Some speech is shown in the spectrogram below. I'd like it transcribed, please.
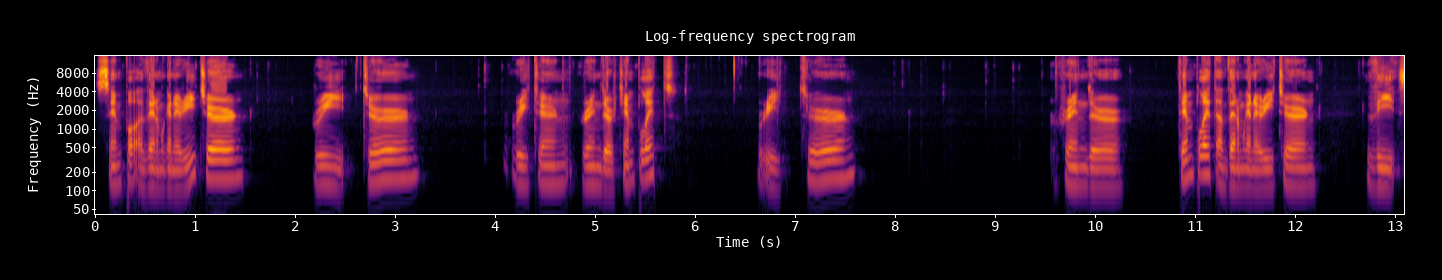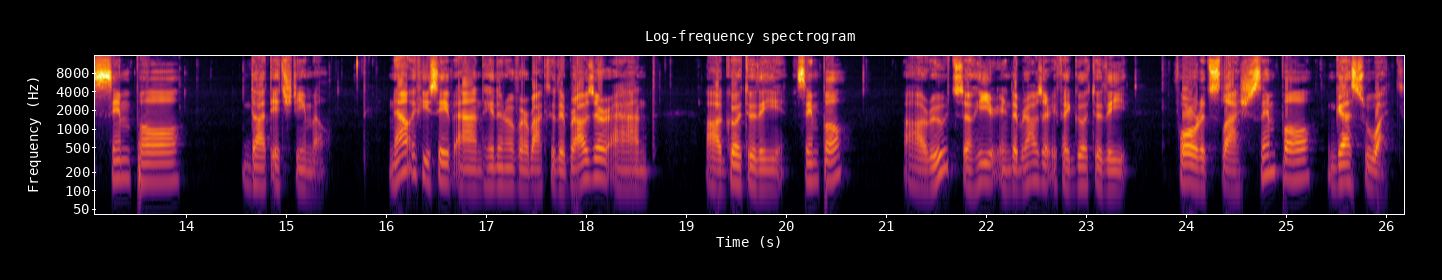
simple, and then I'm going to return, return, return render template, return render template, and then I'm going to return the simple.html. Now if you save and head on over back to the browser and uh, go to the simple uh, route, so here in the browser, if I go to the forward slash simple, guess what?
